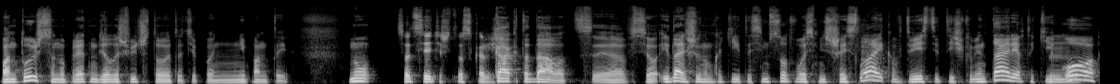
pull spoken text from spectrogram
понтуешься, но при этом делаешь вид, что это, типа, не понты. Ну, Соцсети, что скажешь? Как-то, да, вот э, все. И дальше там какие-то 786 лайков, 200 тысяч комментариев, такие, mm. о,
